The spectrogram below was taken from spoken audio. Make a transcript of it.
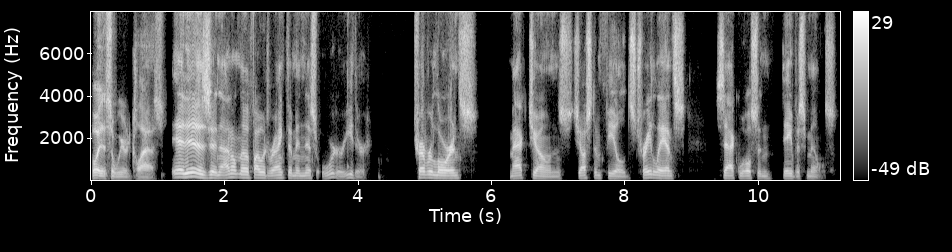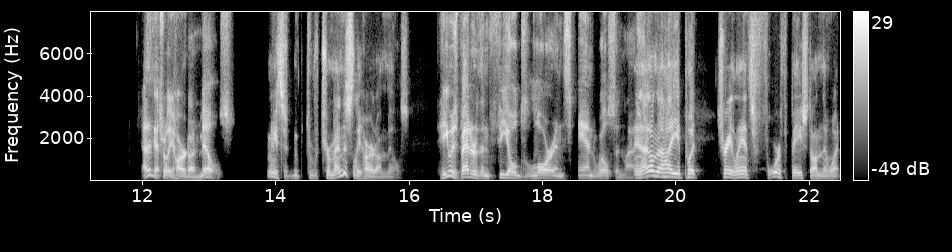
Boy, it's a weird class. It is, and I don't know if I would rank them in this order either. Trevor Lawrence, Mac Jones, Justin Fields, Trey Lance, Zach Wilson, Davis Mills. I think that's really hard on Mills. I mean, it's tremendously hard on Mills. He was better than Fields, Lawrence, and Wilson last And I don't know how you put Trey Lance fourth based on the what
